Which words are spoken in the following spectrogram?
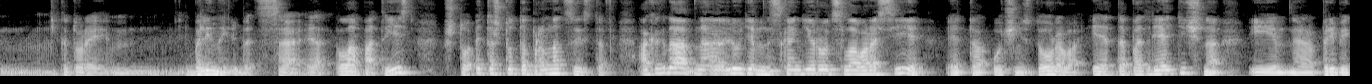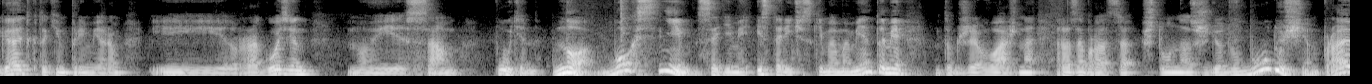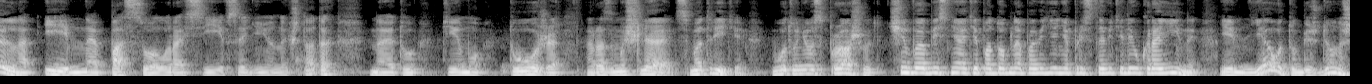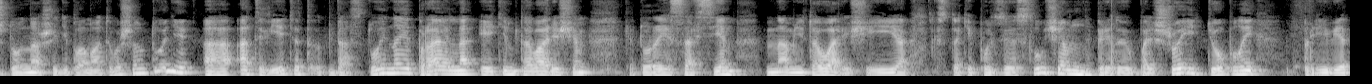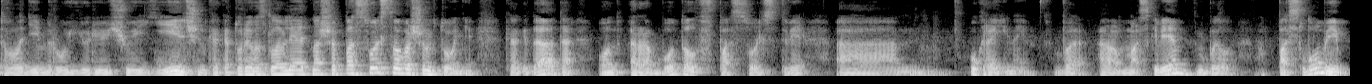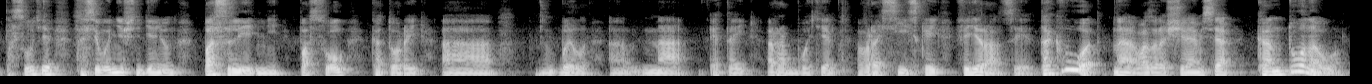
которые блины любят с э, лопаты есть, что это что-то про нацистов. А когда э, люди скандируют «Слава России», это очень здорово, и это патриотично, и э, прибегает к таким примерам и Рогозин, ну и сам Путин. Но Бог с ним, с этими историческими моментами, Тут же важно разобраться, что нас ждет в будущем, правильно? И посол России в Соединенных Штатах на эту тему тоже размышляет. Смотрите, вот у него спрашивают, чем вы объясняете подобное поведение представителей Украины? И я вот убежден, что наши дипломаты в Вашингтоне а, ответят достойно и правильно этим товарищам, которые совсем нам не товарищи. И я, кстати, пользуясь случаем, передаю большой и теплый Привет Владимиру Юрьевичу Ельченко, который возглавляет наше посольство в Вашингтоне. Когда-то он работал в посольстве а, Украины в а, Москве, был послом и, по сути, на сегодняшний день он последний посол, который а, был а, на этой работе в Российской Федерации. Так вот, возвращаемся к Антонову.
